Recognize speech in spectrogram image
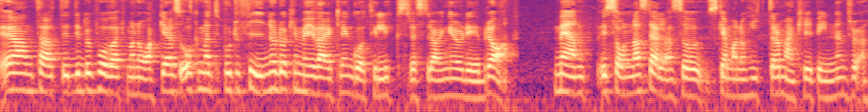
jag antar att det, det beror på vart man åker. Alltså, åker man till Portofino då kan man ju verkligen gå till lyxrestauranger och det är bra. Men i sådana ställen så ska man nog hitta de här krypinnen tror jag.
